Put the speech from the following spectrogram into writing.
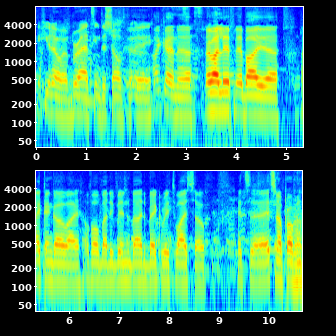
you know, bread in the shop. Uh, I can, uh, where I live nearby, uh, I can go. I, I've already been by the bakery twice, so it's uh, it's no problem.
